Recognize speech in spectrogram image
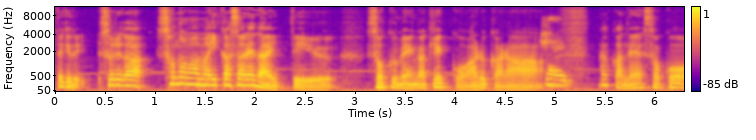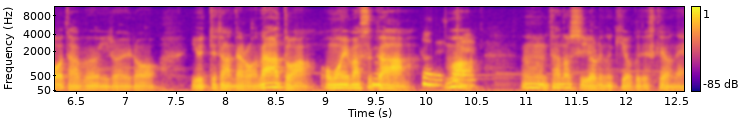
だけどそれがそのまま生かされないっていう側面が結構あるから、はい、なんかねそこを多分いろいろ言ってたんだろうなとは思いますが、うん。すね、まあうん、楽しい夜の記憶ですけどね。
